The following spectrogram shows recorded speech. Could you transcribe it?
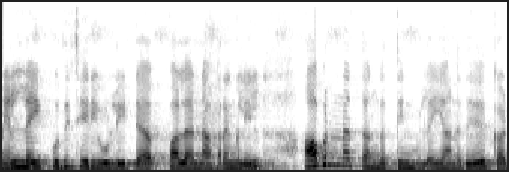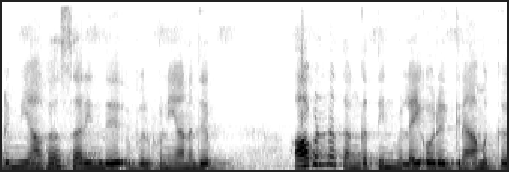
நெல்லை புதுச்சேரி உள்ளிட்ட பல நகரங்களில் ஆபரண தங்கத்தின் விலையானது கடுமையாக சரிந்து விற்பனையானது. ஆபரண தங்கத்தின் விலை ஒரு கிராமுக்கு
